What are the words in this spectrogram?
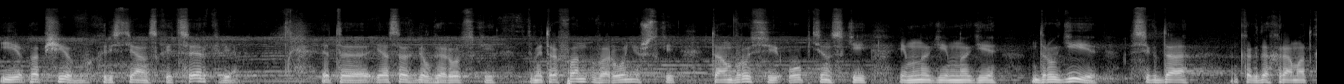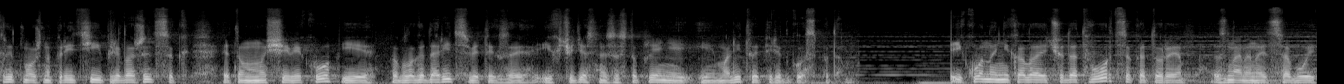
и вообще в христианской церкви. Это Иосиф Белгородский, это Митрофан Воронежский, это Амвросий Оптинский и многие-многие другие. Всегда когда храм открыт, можно прийти и приложиться к этому мощевику и поблагодарить святых за их чудесное заступление и молитвы перед Господом. Икона Николая Чудотворца, которая знаменует собой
